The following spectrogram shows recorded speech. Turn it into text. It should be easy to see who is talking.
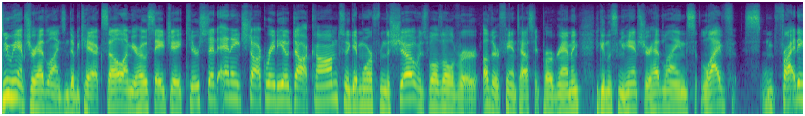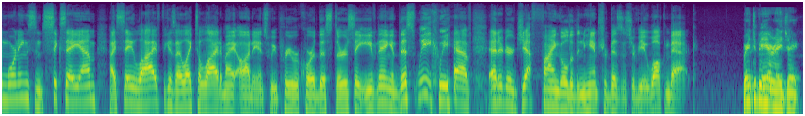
Speaker 1: It's New Hampshire headlines in WKXL. I'm your host, AJ Kierstead, NHTalkRadio.com to get more from the show as well as all of our other fantastic programming. You can listen to New Hampshire headlines live Friday mornings at 6 a.m. I say live because I like to lie to my audience. We pre record this Thursday evening, and this week we have editor Jeff Feingold of the New Hampshire Business Review. Welcome back.
Speaker 2: Great to be here, AJ.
